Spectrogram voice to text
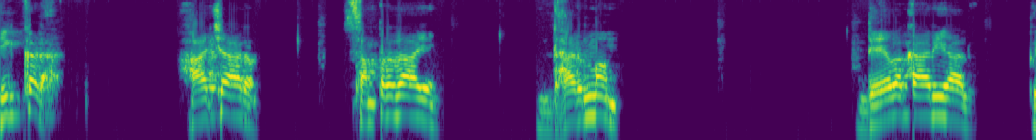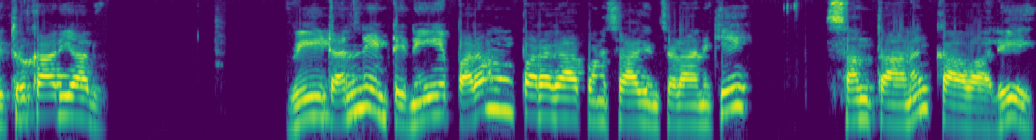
ఇక్కడ ఆచారం సంప్రదాయం ధర్మం దేవకార్యాలు పితృకార్యాలు వీటన్నింటినీ పరంపరగా కొనసాగించడానికి సంతానం కావాలి.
